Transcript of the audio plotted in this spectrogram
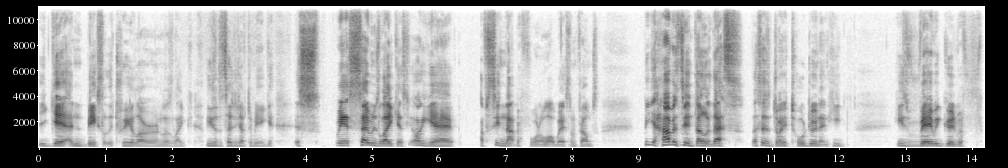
you get in basically the trailer, and there's like these are decisions you have to make. It's I mean it sounds like it's oh yeah I've seen that before in a lot of Western films, but you haven't seen it done like this. This is Johnnie To doing it, and he he's very good with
